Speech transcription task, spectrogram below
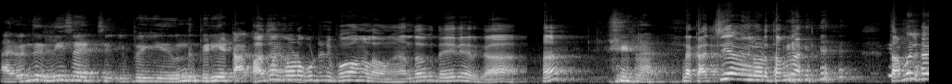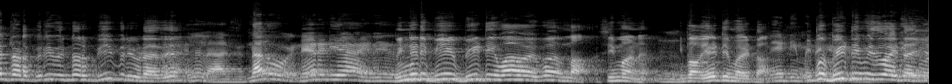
அது வந்து ரிலீஸ் ஆயிடுச்சு. இப்போ இது வந்து பெரிய டாக் பாஜகவோட கூட்டணி போவாங்களா அவங்க? அந்த அளவுக்கு தைரியம் இருக்கா? இந்த கட்சியே அவங்களோட தமிழ்நாட்டு தமிழ்நாட்டோட பிரிவு இன்னொரு பி பிரிவு விடாது இல்லை இல்லை அது இருந்தாலும் நேரடியாக இணைய முன்னாடி பி பி டீமா இவன் இருந்தான் சீமானு. இப்போ அவன் ஏ டீம் ஆயிட்டான். இப்போ பி டீம் இதுவாயிட்டாங்க.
